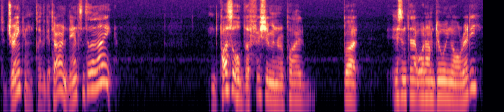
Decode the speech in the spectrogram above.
to drink and play the guitar and dance into the night. And puzzled, the fisherman replied, But isn't that what I'm doing already?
